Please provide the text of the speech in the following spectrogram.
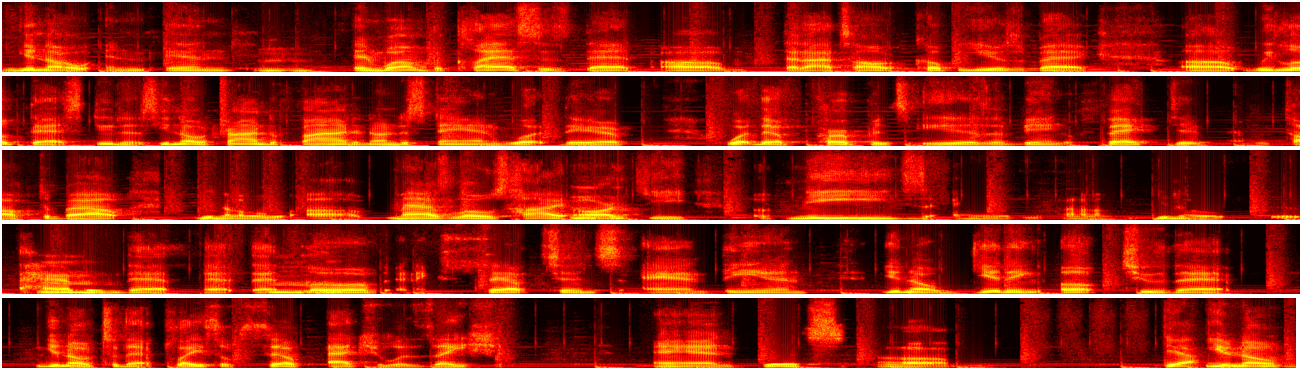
you know, in in mm-hmm. in one of the classes that um, that I taught a couple years back, uh, we looked at students, you know, trying to find and understand what their what their purpose is of being effective. And we talked about, you know, uh, Maslow's hierarchy mm-hmm. of needs, and um, you know, having mm-hmm. that that that mm-hmm. love and acceptance, and then you know, getting up to that, you know, to that place of self actualization and just um, yeah, you know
